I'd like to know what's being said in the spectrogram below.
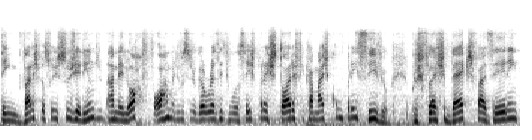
tem várias pessoas sugerindo a melhor forma de você jogar o Resident Evil 6 para a história ficar mais compreensível, para os flashbacks fazerem,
